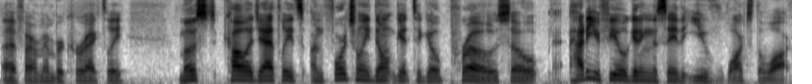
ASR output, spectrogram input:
uh, if I remember correctly. Most college athletes unfortunately don't get to go pro. So how do you feel getting to say that you've walked the walk?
